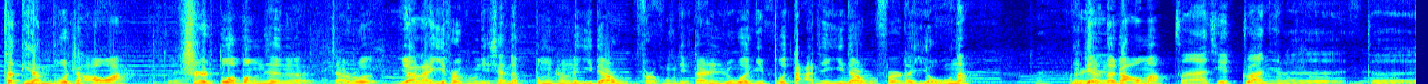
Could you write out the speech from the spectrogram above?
它点不着啊。是多泵进了，假如原来一份空气，现在泵成了一点五份空气，但是如果你不打进一点五份的油呢，对，你点得着。吗？增压器转起来的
